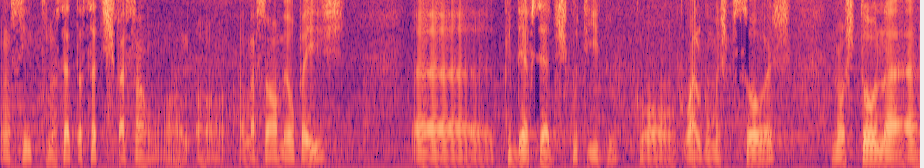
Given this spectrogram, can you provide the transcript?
não sinto uma certa satisfação em relação ao meu país, é, que deve ser discutido com, com algumas pessoas. Não estou na,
